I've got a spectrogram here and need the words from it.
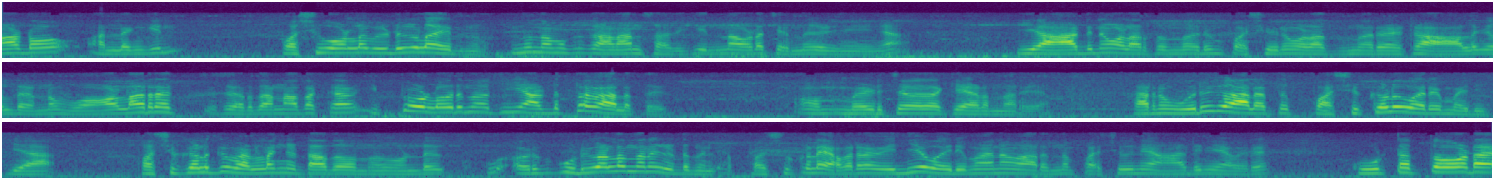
ആടോ അല്ലെങ്കിൽ പശുവുള്ള വീടുകളായിരുന്നു. ഇന്ന് നമുക്ക് കാണാൻ സാധിക്കും. ഇന്ന് അവിടെ ചെന്ന് കഴിഞ്ഞ് കഴിഞ്ഞാൽ ഈ ആടിനെ വളർത്തുന്നവരും പശുവിനെ വളർത്തുന്നവരായിട്ട് ആളുകളുടെ എണ്ണം വളരെ ചെറുതാണ്. അതൊക്കെ ഇപ്പോൾ ഉള്ളവരെന്ന് വെച്ചാൽ ഈ അടുത്ത കാലത്ത് മേടിച്ചതൊക്കെയാണെന്നറിയാം കാരണം ഒരു കാലത്ത് പശുക്കൾ വരെ മരിക്കുക പശുക്കൾക്ക് വെള്ളം കിട്ടാതെ വന്നതുകൊണ്ട് അവർക്ക് കുടിവെള്ളം തന്നെ കിട്ടുന്നില്ല. പശുക്കളെ അവരുടെ വലിയ വരുമാനം മാറുന്ന പശുവിനെ ആടിനെ അവർ കൂട്ടത്തോടെ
